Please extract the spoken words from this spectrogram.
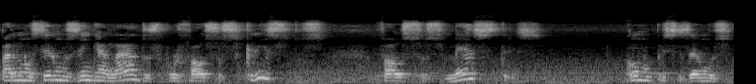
para não sermos enganados por falsos cristos, falsos mestres. Como precisamos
